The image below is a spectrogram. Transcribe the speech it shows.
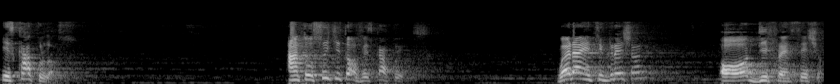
Is calculus. And to switch it off is calculus. Whether integration or differentiation.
